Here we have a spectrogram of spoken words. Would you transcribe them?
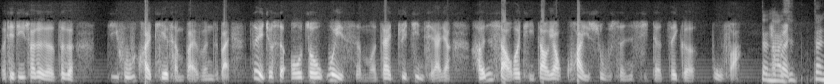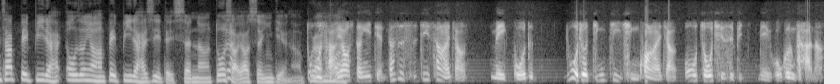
而且经济衰退的这个几乎快贴成百分之百。这也就是欧洲为什么在最近期来讲，很少会提到要快速升息的这个步伐。但他还是，但是他被逼的，欧洲央行被逼的还是得升呢、啊，多少要升一点呢、啊？多少要升一点，但是实际上来讲，美国的如果就经济情况来讲，欧洲其实比美国更惨啊。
